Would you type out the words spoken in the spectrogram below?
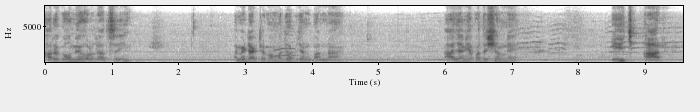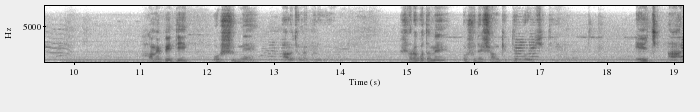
আরোগ্য মেহল রাজশাহী আমি ডাক্তার মোহাম্মদ হাফিজান পান্না আজ আমি আপনাদের সামনে এইচ আর হোমিওপ্যাথিক ওষুধ নিয়ে আলোচনা করব। সর্বপ্রথমে ওষুধের সংক্ষিপ্ত পরিচিতি। এইচ আর,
